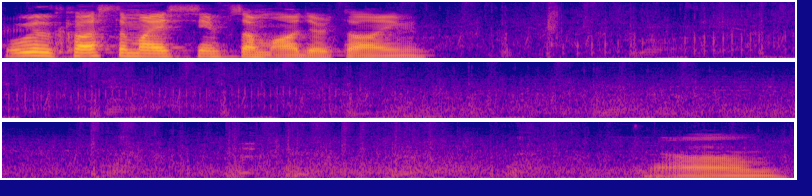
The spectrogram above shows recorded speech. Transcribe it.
We'll customize him some other time. Um.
